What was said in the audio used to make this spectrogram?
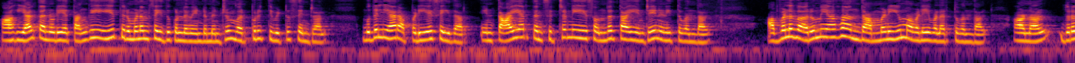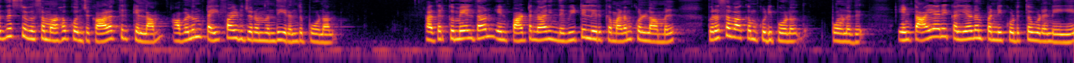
ஆகையால் தன்னுடைய தங்கையையே திருமணம் செய்து கொள்ள வேண்டுமென்றும் வற்புறுத்திவிட்டு சென்றாள். முதலியார் அப்படியே செய்தார். என் தாயார் தன் சிற்றன்னையை சொந்த தாய் என்றே நினைத்து வந்தாள். அவ்வளவு அருமையாக அந்த அம்மணியும் அவளை வளர்த்து வந்தாள். ஆனால் துரதிருஷ்டவசமாக கொஞ்ச காலத்திற்கெல்லாம் அவளும் டைஃபாய்டு ஜுரம் வந்து இறந்து போனாள். அதற்கு மேல்தான் என் பாட்டனார் இந்த வீட்டில் இருக்க மனம் கொள்ளாமல் புரசவாக்கம் குடி போனது போனது. என் தாயாரை கல்யாணம் பண்ணி கொடுத்தவுடனேயே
